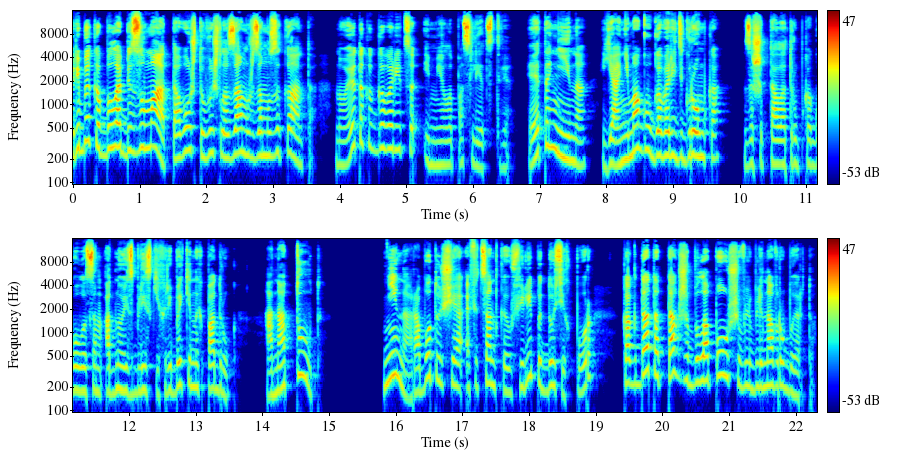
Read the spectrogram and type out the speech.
Ребекка была без ума от того, что вышла замуж за музыканта, но это, как говорится, имело последствия. «Это Нина. Я не могу говорить громко», – зашептала трубка голосом одной из близких Ребеккиных подруг. «Она тут». Нина, работающая официанткой у Филиппы до сих пор, когда-то также была по уши влюблена в Роберту.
